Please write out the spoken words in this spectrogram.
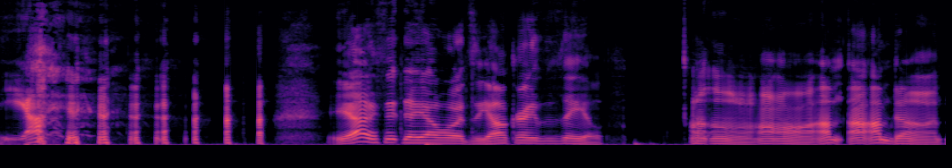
Y'all, y'all sit there y'all want to. Y'all crazy as hell. Uh-uh, uh-uh. I'm, I, I'm done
